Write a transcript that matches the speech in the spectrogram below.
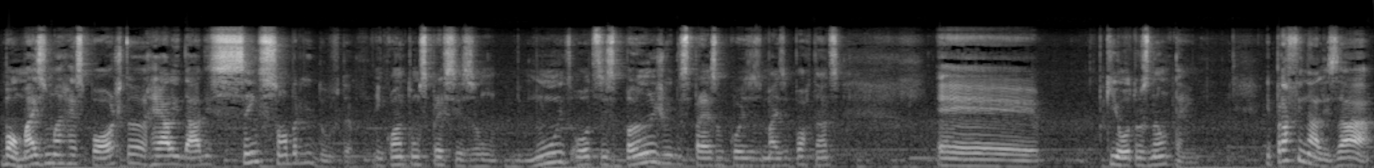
Bom, mais uma resposta, realidade sem sombra de dúvida. Enquanto uns precisam de muito, outros esbanjam e desprezam coisas mais importantes é, que outros não têm. E para finalizar,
